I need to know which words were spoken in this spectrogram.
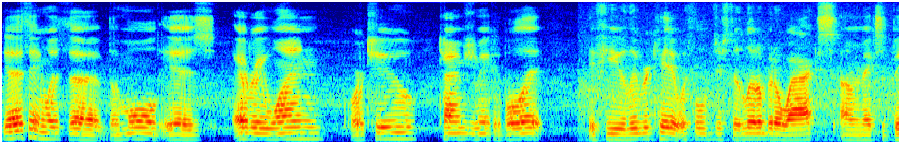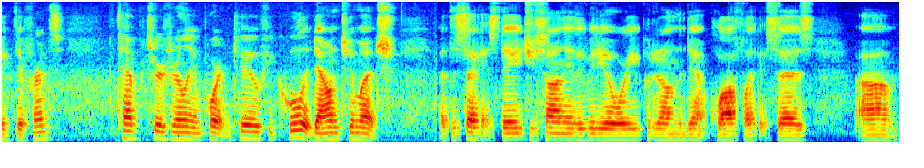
the other thing with the, the mold is every one or two times you make a bullet, if you lubricate it with just a little bit of wax, um, it makes a big difference. Temperature is really important too. If you cool it down too much at the second stage, you saw in the other video where you put it on the damp cloth like it says, um,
